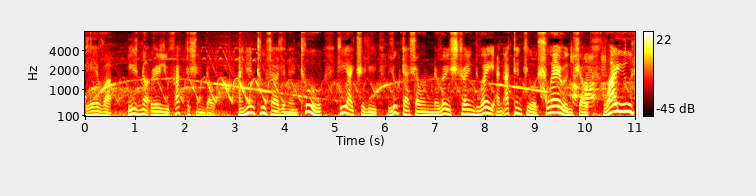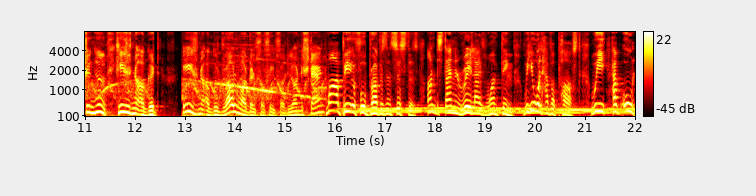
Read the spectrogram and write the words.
but he's not really practicing though. And in 2002, he actually looked at someone in a very strange way and I think he was swearing so why using him? He's not a good He's not a good role model for people, do you understand? My beautiful brothers and sisters, understand and realize one thing, we all have a past. We have all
